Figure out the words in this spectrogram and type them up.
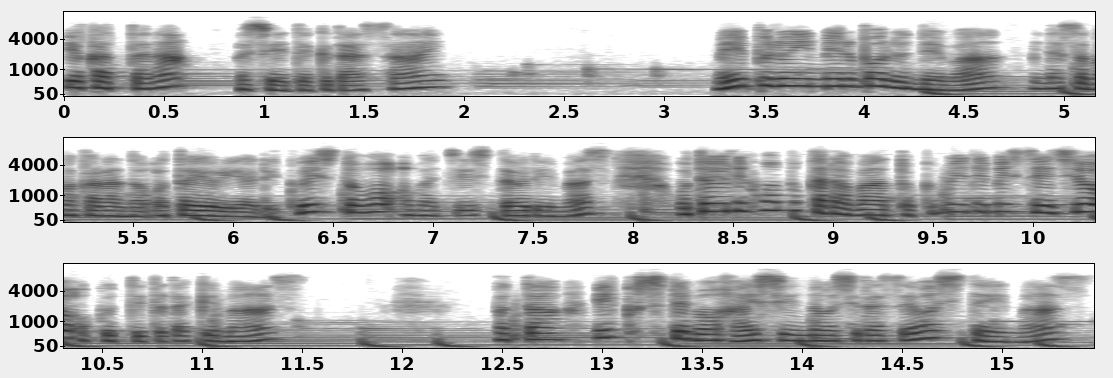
よかったら教えてください。メイプルインメルボルンでは皆様からのお便りやリクエストをお待ちしております。お便りフォームからは匿名でメッセージを送っていただけます。また、X でも配信のお知らせをしています。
